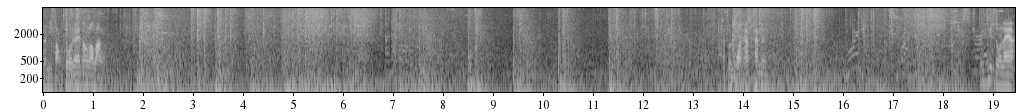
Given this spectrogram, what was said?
มันมีสองตัวด้วยต้องระวัง กระสุนหมดครับแป๊บนึง เฮ้ยเฮ้ยโดนอะไรอะ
